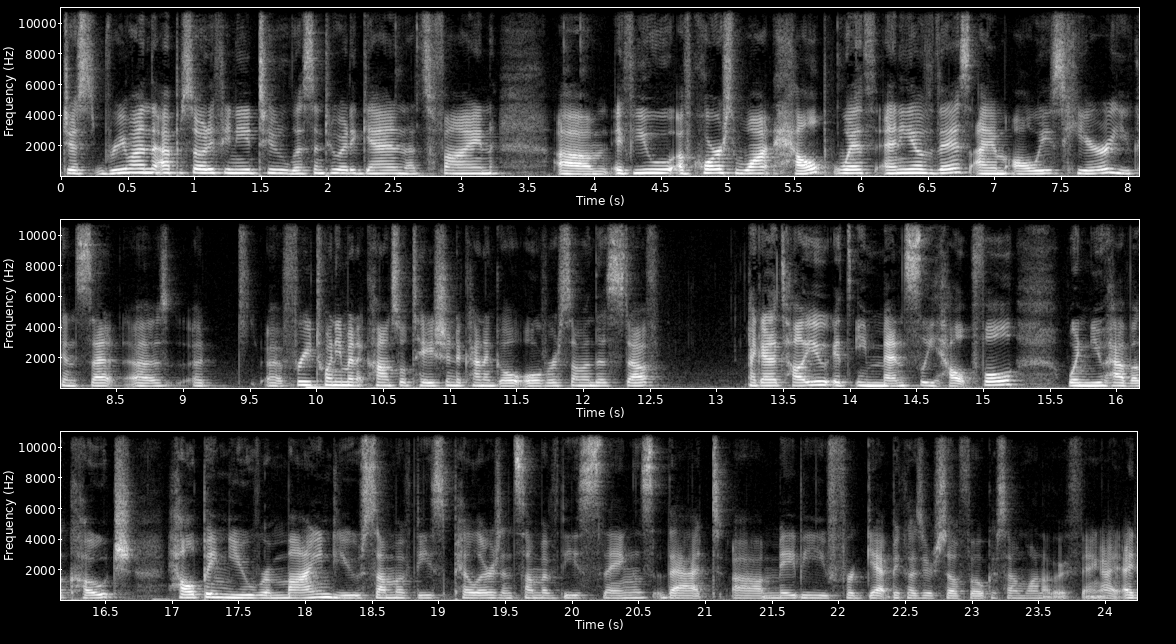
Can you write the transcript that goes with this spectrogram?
Just rewind the episode if you need to, listen to it again, that's fine. Um, if you, of course, want help with any of this, I am always here. You can set a, a, a free 20 minute consultation to kind of go over some of this stuff. I got to tell you, it's immensely helpful when you have a coach helping you remind you some of these pillars and some of these things that uh, maybe you forget because you're so focused on one other thing. I,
